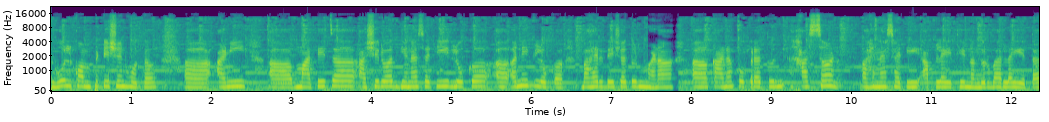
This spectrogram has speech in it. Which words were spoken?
ढोल कॉम्पिटिशन होतं. आणि मातेचा आशीर्वाद घेण्यासाठी लोक अनेक लोक बाहेर देशातून म्हणा कानाकोपऱ्यातून हा सण पाहण्यासाठी आपल्या इथे नंदुरबारला येतात.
